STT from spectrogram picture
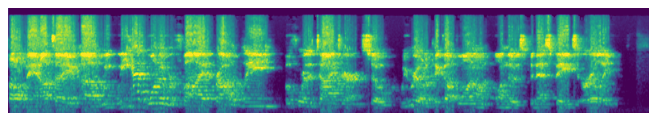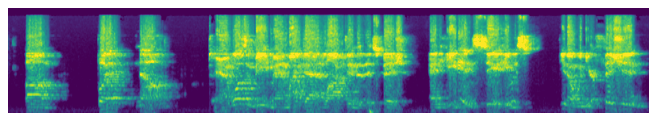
Oh man, I'll tell you, uh, we, we had one over five probably before the tide turned, so we were able to pick up one on, on those finesse baits early. Um, but no, it wasn't me, man. My dad locked into this fish, and he didn't see it. He was, you know, when you're fishing,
